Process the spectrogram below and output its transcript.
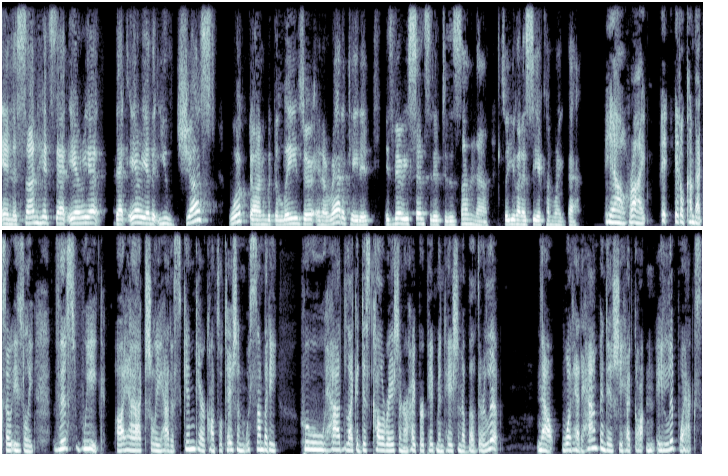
and the sun hits that area, that area that you've just worked on with the laser and eradicated is very sensitive to the sun now. So you're going to see it come right back. Yeah, right it, it'll come back so easily. This week, I actually had a skincare consultation with somebody who had like a discoloration or hyperpigmentation above their lip. Now, what had happened is she had gotten a lip wax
